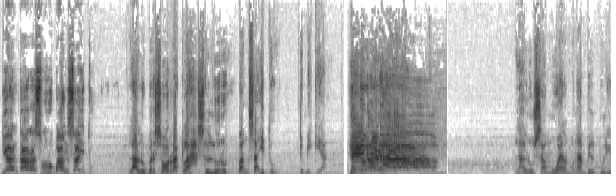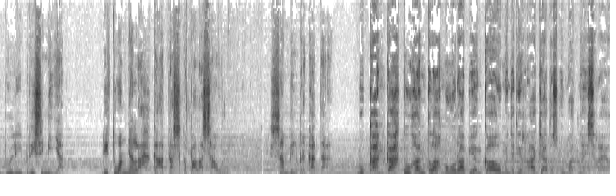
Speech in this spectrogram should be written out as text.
di antara seluruh bangsa itu. Lalu bersoraklah seluruh bangsa itu demikian. Lalu Samuel mengambil buli-buli berisi minyak, dituangnyalah ke atas kepala Saul, sambil berkata, Bukankah Tuhan telah mengurapi engkau menjadi raja atas umatnya Israel?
